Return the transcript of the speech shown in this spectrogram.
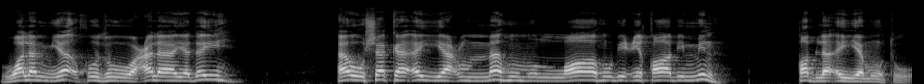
ولم ياخذوا على يديه اوشك ان يعمهم الله بعقاب منه قبل ان يموتوا.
